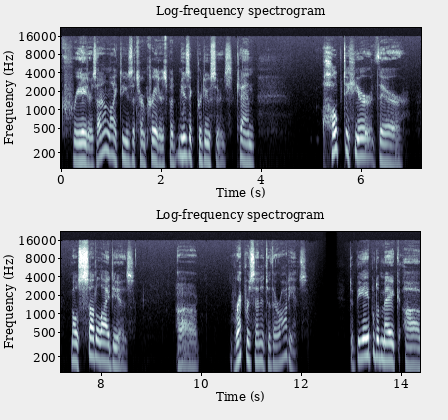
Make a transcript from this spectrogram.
creators, I don't like to use the term creators, but music producers, can hope to hear their most subtle ideas uh, represented to their audience. To be able to make uh,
